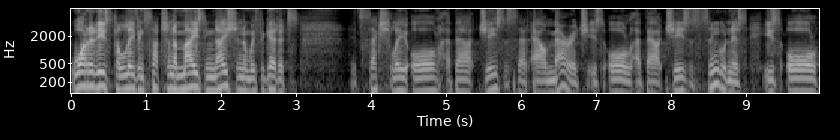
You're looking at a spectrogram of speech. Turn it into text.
what it is to live in such an amazing nation, and we forget it's, it's actually all about Jesus, that our marriage is all about Jesus. Singleness is all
